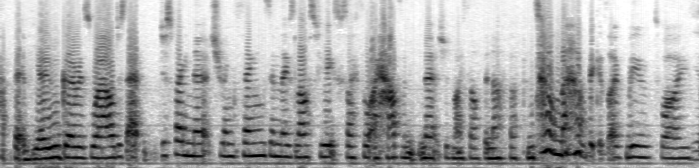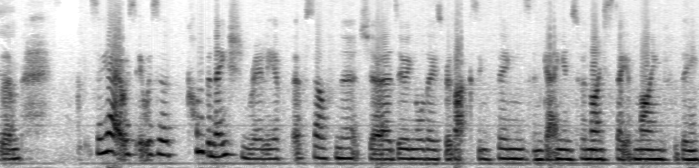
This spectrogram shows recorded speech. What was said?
a bit of yoga as well, just uh, just very nurturing things in those last few weeks because I thought I haven't nurtured myself enough up until now because I've moved twice. Yeah. Um, so yeah, it was it was a combination really of, of self nurture, doing all those relaxing things, and getting into a nice state of mind for the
